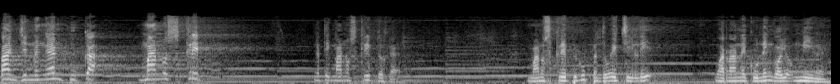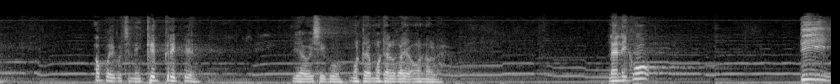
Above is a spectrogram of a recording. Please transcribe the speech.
panjenengan buka manuskrip. Ngerti manuskrip tuh kak? Manuskrip itu bentuknya cilik warnanya kuning koyok mie apa itu jenis krip krip ya? Ya wis iku model-model koyok ngono lah. Dan itu di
